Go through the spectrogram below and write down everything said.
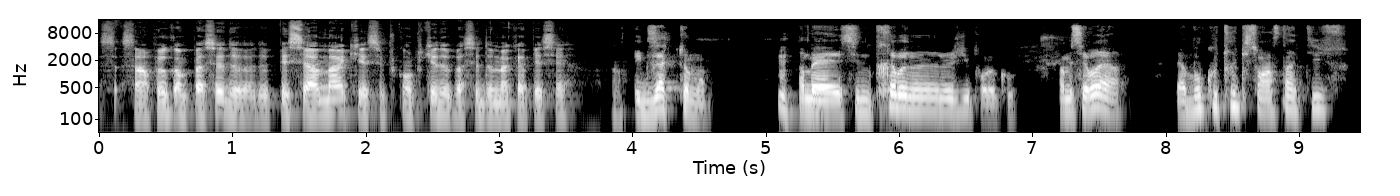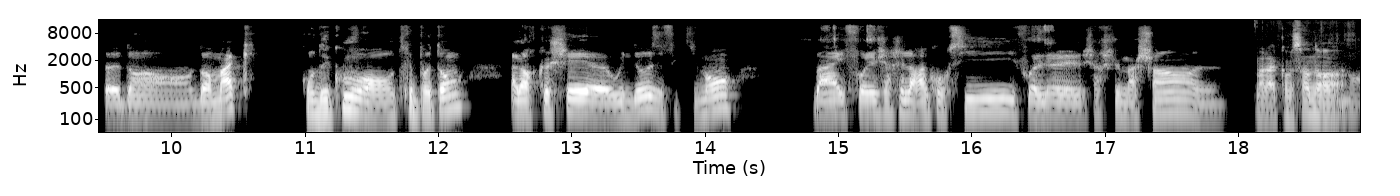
C'est un peu comme passer de, PC à Mac et c'est plus compliqué de passer de Mac à PC. Exactement. mais c'est une très bonne analogie pour le coup. Non, mais c'est vrai, hein. il y a beaucoup de trucs qui sont instinctifs dans, dans Mac qu'on découvre en tripotant, alors que chez Windows, effectivement, bah, il faut aller chercher le raccourci, il faut aller chercher le machin. Euh. Voilà, comme ça, on,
